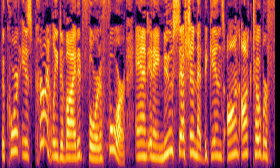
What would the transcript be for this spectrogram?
the court is currently divided four to four. And in a new session that begins on October 1st,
